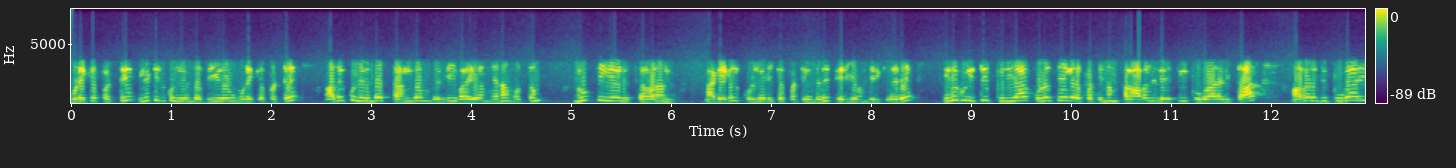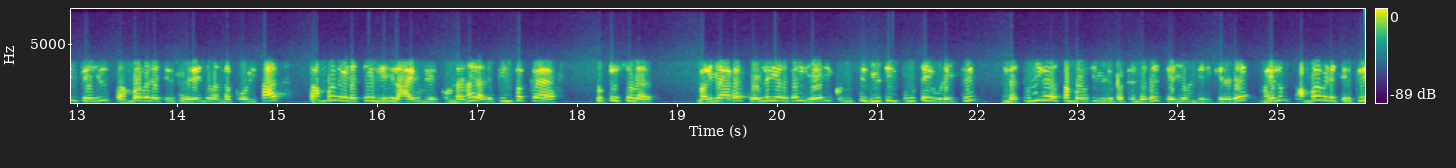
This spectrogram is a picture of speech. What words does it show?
உடைக்கப்பட்டு வீட்டிற்குள் இருந்த பீரோவும் உடைக்கப்பட்டு அதுக்குள் இருந்த தங்கம் வெள்ளி வைரம் என மொத்தம் நூத்தி ஏழு சவரன் நகைகள் கொள்ளடிக்கப்பட்டிருந்தது தெரிய வந்திருக்கிறது. இது குறித்து பிரியா குலசேகரப்பட்டினம் காவல் நிலையத்தில் புகார் அளித்தார். அவரது புகாரின் பேரில் சம்பவ இடத்திற்கு விரைந்து வந்த போலீசார் சம்பவ இடத்தை நேரில் ஆய்வு மேற்கொண்டனர். அது பின்பக்க சுற்றுச்சுவர் வழியாக கொள்ளையர்கள் ஏறி குதித்து வீட்டின் பூட்டை உடைத்து இந்த துணிகர சம்பவத்தில் ஈடுபட்டிருந்தது தெரிய வந்திருக்கிறது. மேலும் சம்பவ இடத்திற்கு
